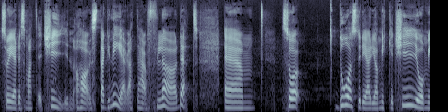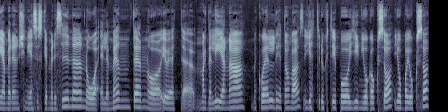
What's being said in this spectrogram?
så är det som att chi har stagnerat det här flödet. Ehm, så då studerade jag mycket qi och mer med den kinesiska medicinen och elementen och jag vet eh, Magdalena McQueld heter hon va? Jätteduktig på yin-yoga också, jobbar ju också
